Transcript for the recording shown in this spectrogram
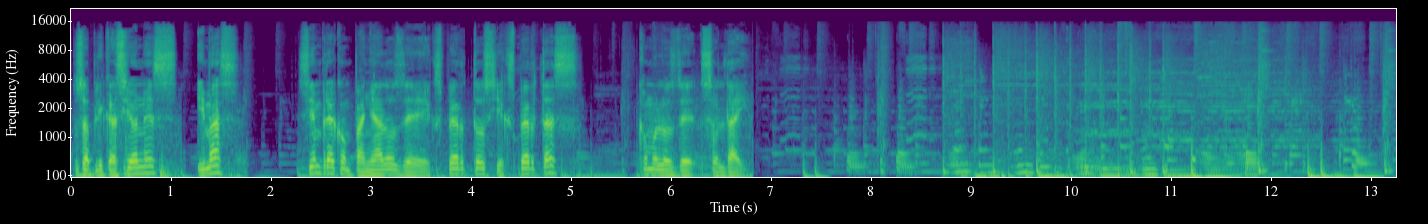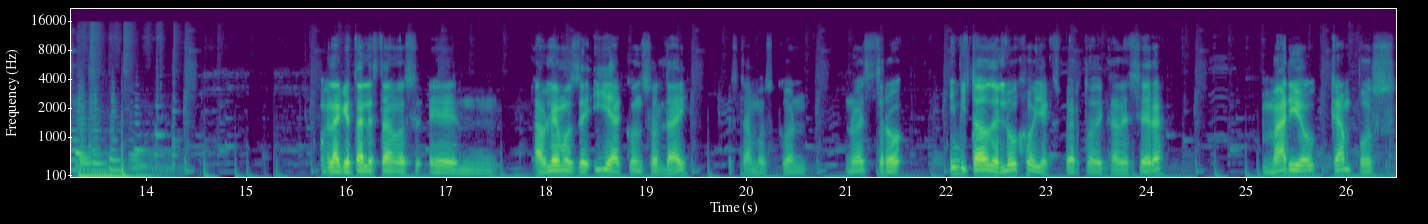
sus aplicaciones y más, siempre acompañados de expertos y expertas como los de Soldai. Hola, ¿qué tal? Estamos en Hablemos de IA con Soldai. Estamos con nuestro invitado de lujo y experto de cabecera, Mario Campos,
